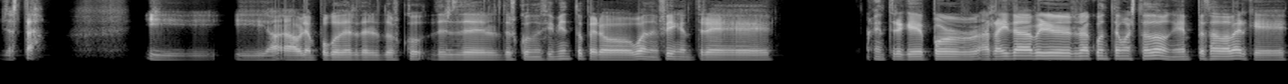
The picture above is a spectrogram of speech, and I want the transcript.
ya está. Y, y hablé un poco desde el, desde el desconocimiento, pero bueno, en fin, entre, entre que por a raíz de abrir la cuenta de Mastodon he empezado a ver que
